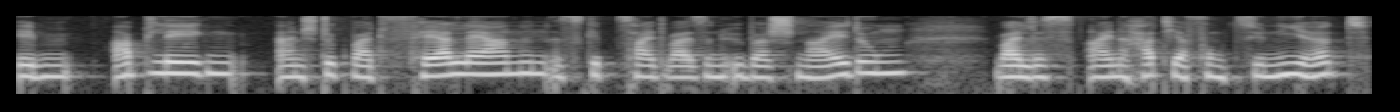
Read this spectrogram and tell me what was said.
eben ablegen, ein Stück weit verlernen. Es gibt zeitweise eine Überschneidung, weil das eine hat ja funktioniert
